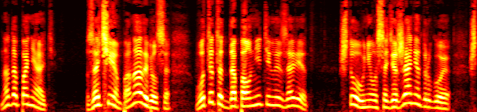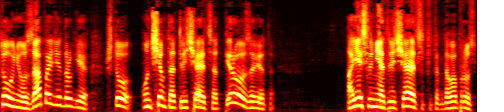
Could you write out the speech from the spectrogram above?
надо понять, зачем понадобился вот этот дополнительный завет. Что у него содержание другое, что у него заповеди другие, что он чем-то отличается от первого завета. А если не отличается, то тогда вопрос,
